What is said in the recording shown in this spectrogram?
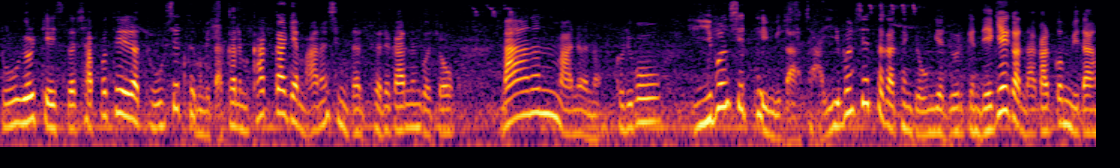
두, 이렇게 있어. 샤프테이라 두 세트입니다. 그러면 각각에 만 원씩 들어가는 거죠. 만 원, 만 원. 그리고 2번 세트입니다. 자, 2번 세트 같은 경우에도 이렇게 4개가 나갈 겁니다.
